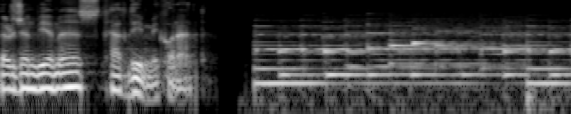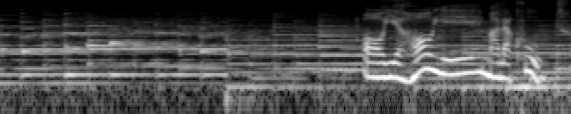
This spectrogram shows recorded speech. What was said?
پرژن بی ام تقدیم می کند. آیه های ملکوت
